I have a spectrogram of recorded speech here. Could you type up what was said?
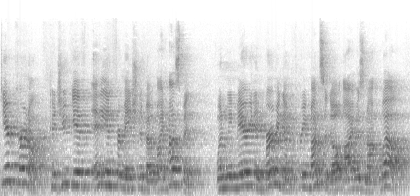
Dear Colonel, could you give any information about my husband? When we married in Birmingham three months ago, I was not well.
